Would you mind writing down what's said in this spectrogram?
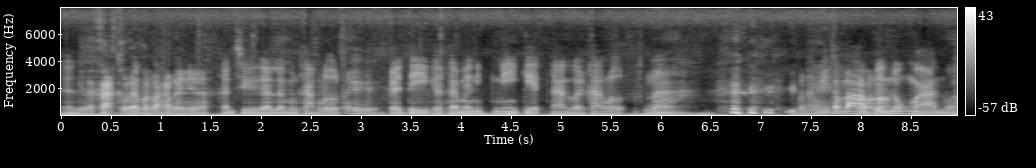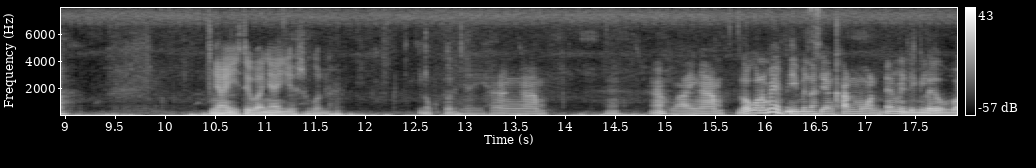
เออนี่ละคักก็ได้เพิ่นว่าคันนั้นนี่นะคันชื่อกันแล้วมันคักโลดเออไกตีก็แค่ไม่นี่เก็ตอันแล้วคักโลดน่ะมันทั้งมีตำราก็มันเป็นนเนาะกหมานวะใหญ่ถือว่าใหญ่อยู่สุดนะ นกตัวนี้ใหญ่หางงามเอ้าลายงามลกมันไม่ปีมันนะเสียงคันมวนนั่นเป็นลิงเลือบ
